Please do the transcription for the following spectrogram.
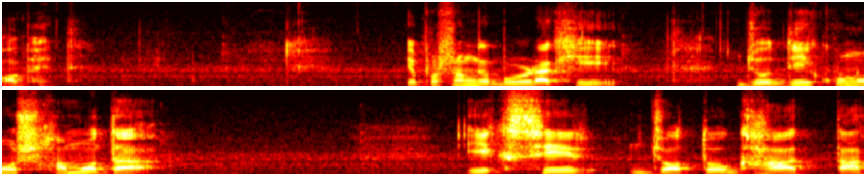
অভেদ। এ প্রসঙ্গে বলে রাখি, যদি কোনো সমতা এক্সের যত ঘাত তার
